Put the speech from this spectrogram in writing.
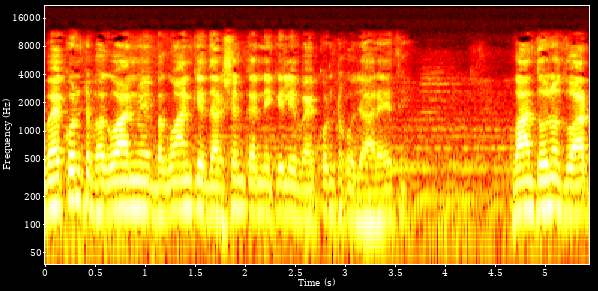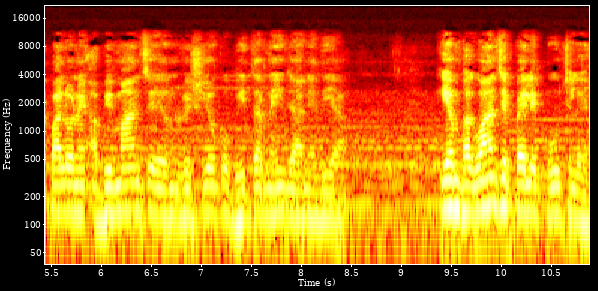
वैकुंठ भगवान में, भगवान के दर्शन करने के लिए वैकुंठ को जा रहे थे। वहाँ दोनों द्वारपालों ने अभिमान से उन ऋषियों को भीतर नहीं जाने दिया कि हम भगवान से पहले पूछ लें,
